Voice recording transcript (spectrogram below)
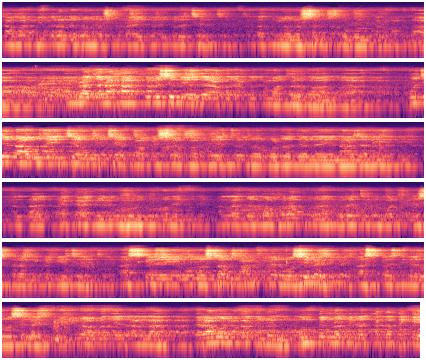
খাবার বিতরণ এবং অনুষ্ঠান আয়োজন করেছেন। ফেরেশতারা লিখে দিয়েছে। আজকের এই আমাদের, আল্লাহ থাকা থেকে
